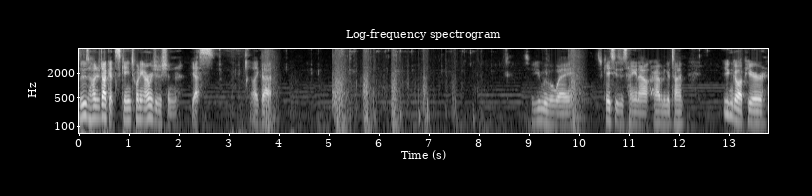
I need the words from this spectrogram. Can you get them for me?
Lose 100 ducats. Gain 20 army tradition. Yes. I like that. So you move away. So Casey's just hanging out or having a good time. You can go up here,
